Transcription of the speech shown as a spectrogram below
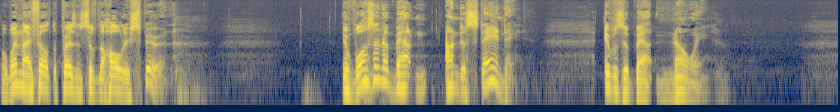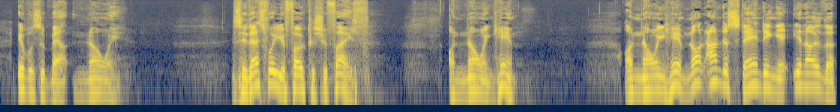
But when they felt the presence of the Holy Spirit, it wasn't about understanding, it was about knowing. It was about knowing. See, that's where you focus your faith on knowing Him. On knowing Him, not understanding it, you know, the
